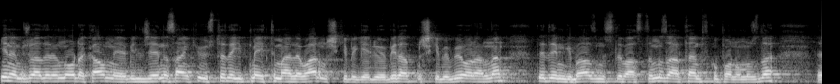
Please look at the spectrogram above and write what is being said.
yine mücadelenin orada kalmayabileceğini sanki üste de gitme ihtimali varmış gibi geliyor. 1.60 gibi bir orandan dediğim gibi az misli bastığımız alternatif kuponumuzda e,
